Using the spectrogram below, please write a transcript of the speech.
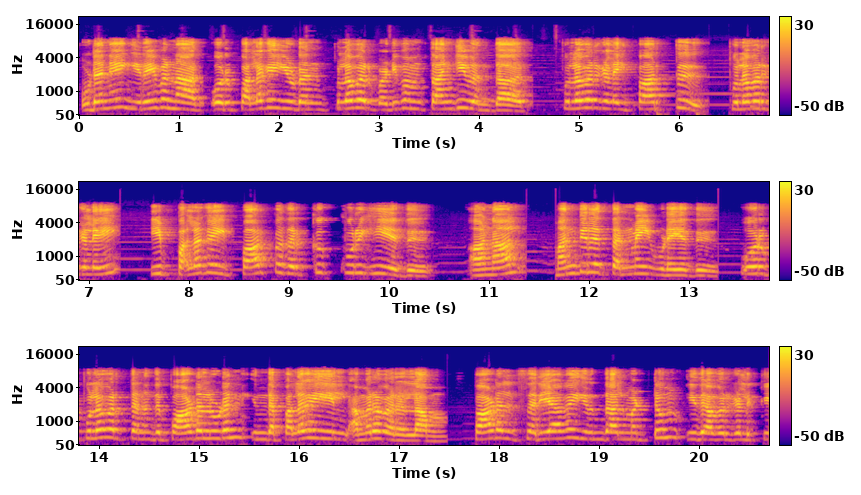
உடனே இறைவனார் ஒரு பலகையுடன் புலவர் வடிவம் தாங்கி வந்தார். புலவர்களை பார்த்து புலவர்களே இப்பலகை பார்ப்பதற்கு குறுகியது. ஆனால் மந்திரத்தன்மை உடையது. ஒரு புலவர் தனது பாடலுடன் இந்த பலகையில் அமர வரலாம். பாடல் சரியாக இருந்தால் மட்டும் இது அவர்களுக்கு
